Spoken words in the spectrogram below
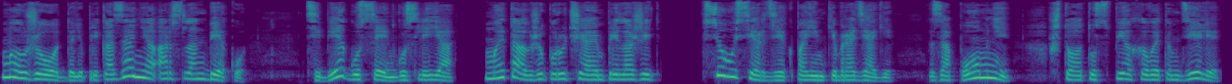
Мы уже отдали приказание Арсланбеку. Тебе, Гусейн Гуслия, мы также поручаем приложить все усердие к поимке бродяги. Запомни, что от успеха в этом деле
